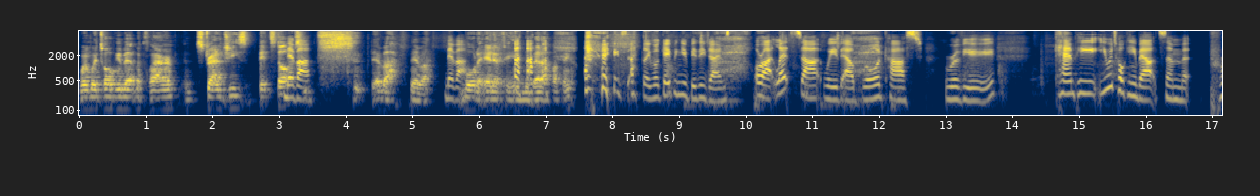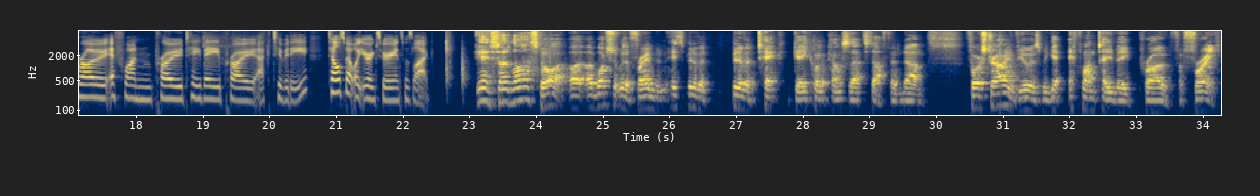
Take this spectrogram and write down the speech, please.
When we're talking about McLaren and strategies, pit stops. Never. never, never. Never. More to edit for him, the better. I think. exactly. We're keeping you busy, James. All right, let's start with our broadcast review. Campy, you were talking about some pro F1 pro TV pro activity. Tell us about what your experience was like. Yeah, so last night I, I watched it with a friend, and he's a bit of a bit of a tech geek when it comes to that stuff. And um, for Australian viewers, we get F1 TV Pro for free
